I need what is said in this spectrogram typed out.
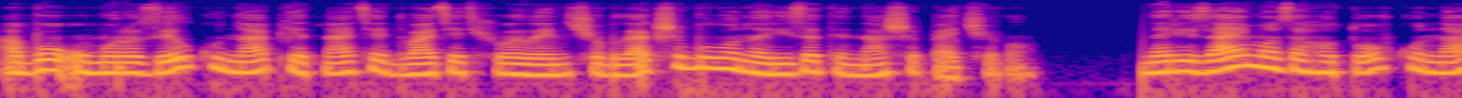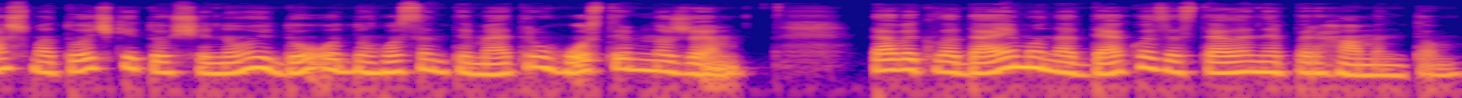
або у морозилку на 15-20 хвилин, щоб легше було нарізати наше печиво. Нарізаємо заготовку на шматочки товщиною до 1 см гострим ножем та викладаємо на деко застелене пергаментом.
